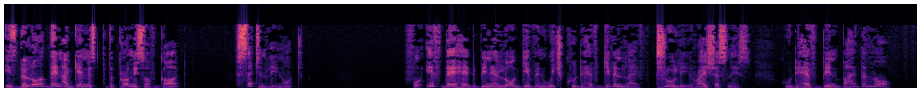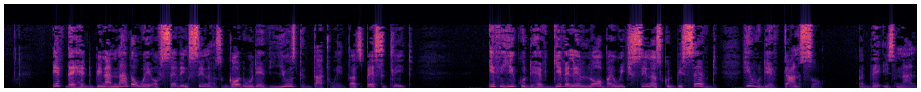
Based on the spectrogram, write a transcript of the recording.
Is the law then against the promise of God? Certainly not. For if there had been a law given which could have given life, truly righteousness would have been by the law. If there had been another way of saving sinners, God would have used it that way. That's basically it. If he could have given a law by which sinners could be saved, he would have done so. But there is none.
